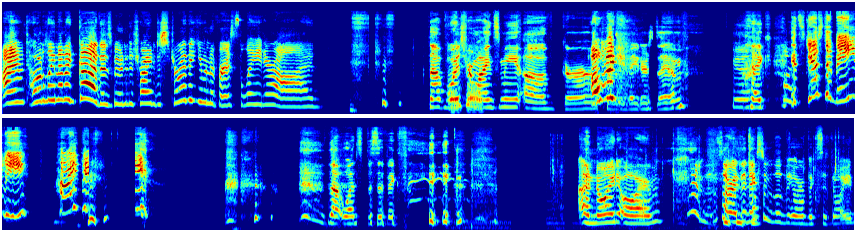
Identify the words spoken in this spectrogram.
I am totally not a god that's going to try and destroy the universe later on. That voice Eyeball. reminds me of GIR Oh my from Invader Zim. Yeah. Like, it's just a baby. Hi, baby. that one specific thing. Annoyed orb. Sorry, the next one the orb looks annoyed.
